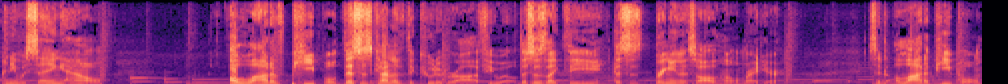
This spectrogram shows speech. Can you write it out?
And he was saying how a lot of people this is kind of the coup de grace if you will. This is like the this is bringing this all home right here. Said a lot of people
